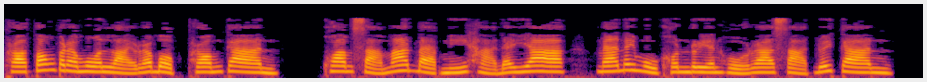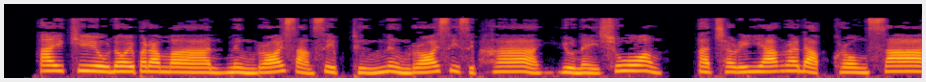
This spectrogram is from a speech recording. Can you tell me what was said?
เพราะต้องประมวลหลายระบบพร้อมกัน ความสามารถแบบนี้หาได้ยาก แม้ในหมู่คนเรียนโหราศาสตร์ด้วยกัน IQ โดยประมาณ 130ถึง145 อยู่ในช่วง อัจฉริยะระดับโครงสร้าง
